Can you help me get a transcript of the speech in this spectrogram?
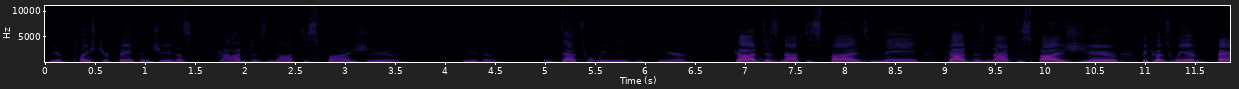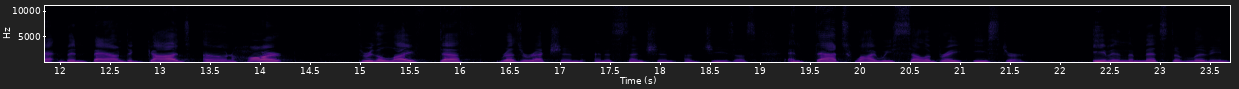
if you have placed your faith in Jesus, God does not despise you either. And that's what we need to hear. God does not despise me. God does not despise you because we have ba- been bound to God's own heart through the life, death, resurrection, and ascension of Jesus. And that's why we celebrate Easter, even in the midst of living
